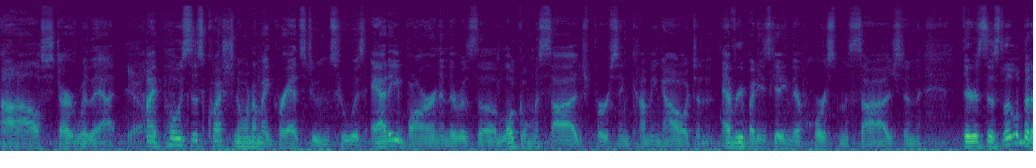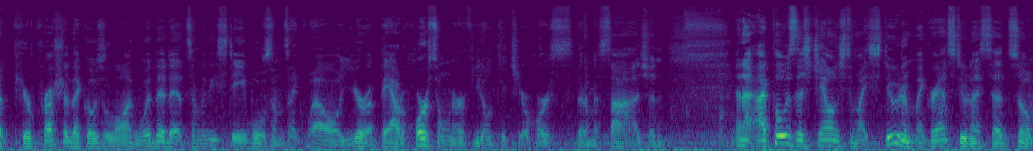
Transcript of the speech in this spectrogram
I'll start with that. Yeah. I posed this question to one of my grad students who was at a barn, and there was a local massage person coming out, and everybody's getting their horse massaged. And there's this little bit of peer pressure that goes along with it at some of these stables. And it's like, well, you're a bad horse owner if you don't get your horse their massage. And and I, I posed this challenge to my student, my grad student. I said, so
